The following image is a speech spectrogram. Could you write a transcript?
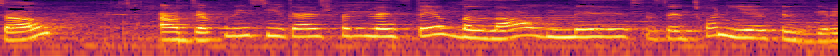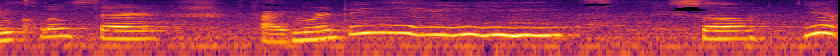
So, I'll definitely see you guys for the next day of Vlogmas. It's the 20th. It's getting closer. Five more days. So, yeah.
